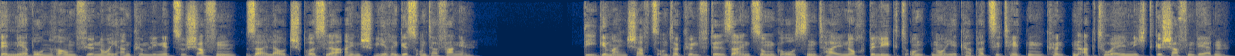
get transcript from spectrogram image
Denn mehr Wohnraum für Neuankömmlinge zu schaffen, sei laut Sprössler ein schwieriges Unterfangen. Die Gemeinschaftsunterkünfte seien zum großen Teil noch belegt und neue Kapazitäten könnten aktuell nicht geschaffen werden.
